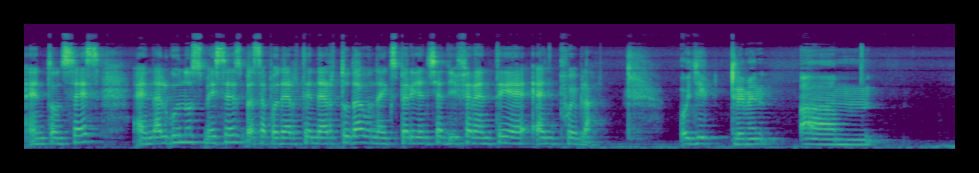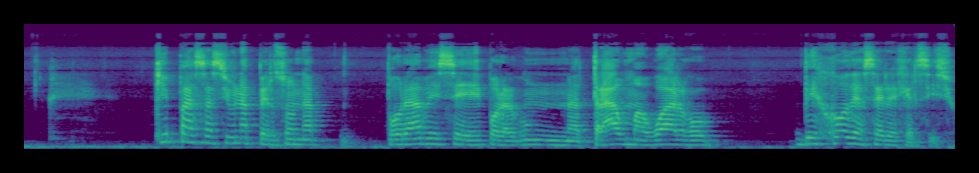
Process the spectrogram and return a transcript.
Entonces, en algunos meses vas a poder tener toda una experiencia diferente en Puebla. Oye, Clemen, ¿qué pasa si una persona por ABC, por algún trauma o algo, dejó de hacer ejercicio.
